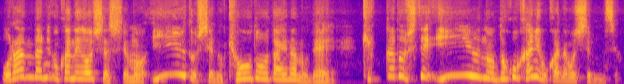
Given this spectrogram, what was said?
オランダにお金が落ちたとしても、EU としての共同体なので、結果として EU のどこかにお金が落ちてるんですよ。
